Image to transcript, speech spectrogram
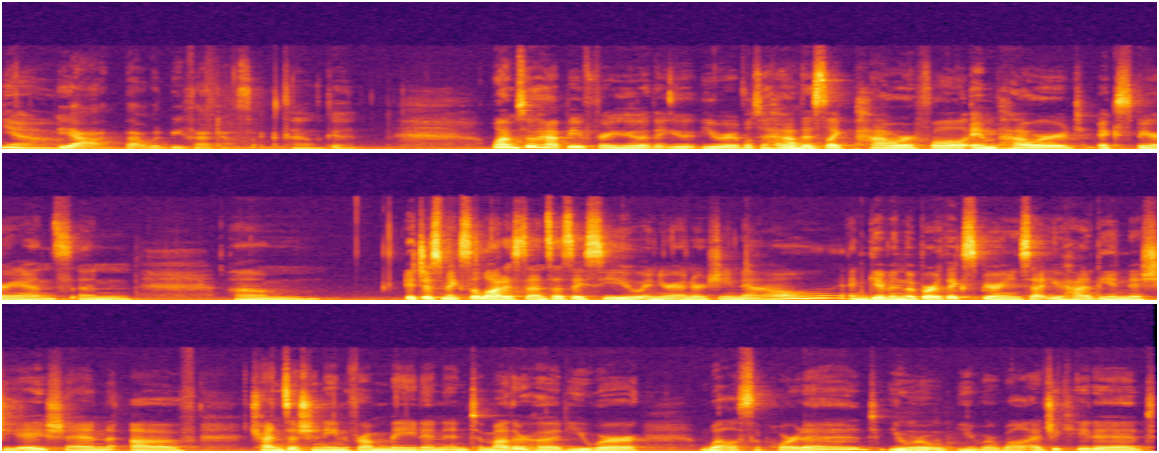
yeah yeah, that would be fantastic. Sounds good. Well, I'm so happy for you that you, you were able to have Oh. this like powerful, empowered experience. And um, it just makes a lot of sense as I see you in your energy now. And given the birth experience that you had, the initiation of transitioning from maiden into motherhood, you were well supported, you were Mhm. you were well educated,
